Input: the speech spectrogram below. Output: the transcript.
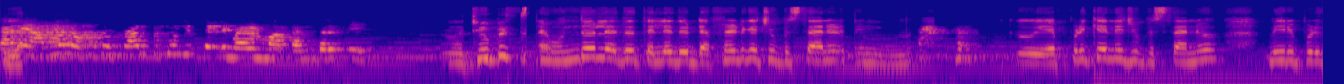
కానీ అమ్మని ఒక్కసారి చూపించండి మేడం మాకందరికి. చూపిస్తాను. ఉందో లేదో తెలియదు డెఫినెట్గా చూపిస్తాను. మీకు ఎప్పటికైనా చూపిస్తాను. మీరు ఇప్పుడు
